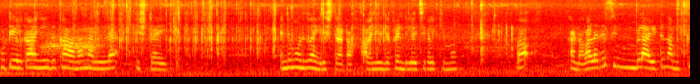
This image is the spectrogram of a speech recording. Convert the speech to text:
കുട്ടികൾക്കാണെങ്കിൽ ഇത് കാണാൻ നല്ല ഇഷ്ടമായിരിക്കും എന്റെ മോനിത് ഭയങ്കര ഇഷ്ടമാണ് കേട്ടോ അവൻ ഇതിന്റെ ഫ്രണ്ടിൽ വെച്ച് കളിക്കുമ്പോൾ അപ്പോൾ കണ്ടോ? വളരെ സിമ്പിളായിട്ട് നമുക്ക്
